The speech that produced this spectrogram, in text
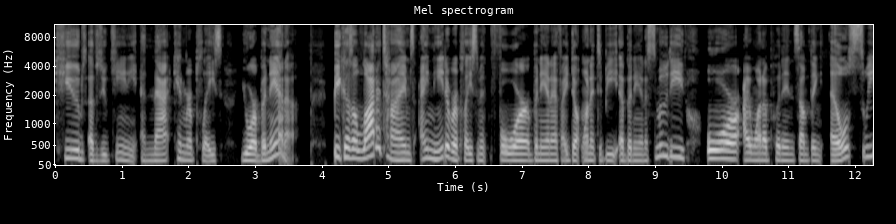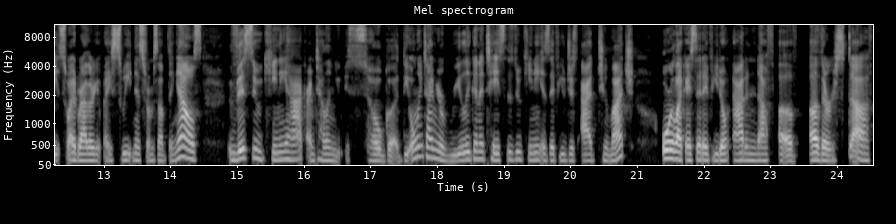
cubes of zucchini, and that can replace your banana. Because a lot of times I need a replacement for banana if I don't want it to be a banana smoothie or I want to put in something else sweet. So I'd rather get my sweetness from something else. This zucchini hack, I'm telling you, is so good. The only time you're really going to taste the zucchini is if you just add too much, or like I said, if you don't add enough of other stuff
